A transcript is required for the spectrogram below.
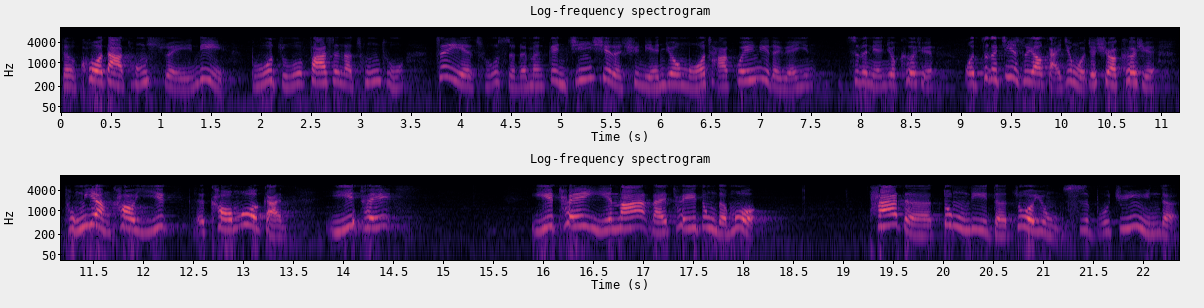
的扩大同水利不足发生了冲突，这也促使人们更精细地去研究摩擦规律的原因，是不是研究科学？我这个技术要改进，我就需要科学。同样靠一靠磨杆一推一推一拉来推动的磨，它的动力的作用是不均匀的，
